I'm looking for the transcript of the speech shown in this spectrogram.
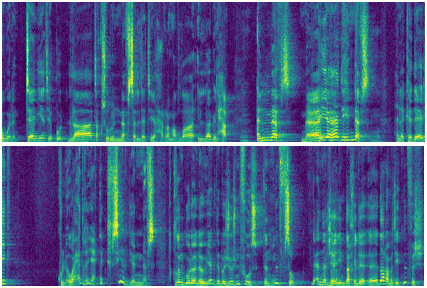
أولا ثانيا يقول لا تقتلوا النفس التي حرم الله إلا بالحق النفس ما هي هذه النفس أنا كذلك كل واحد غيعطيك تفسير ديال النفس نقدر نقولوا أنا وياك دابا جوج نفوس تنتنفسوا لأن الجنين داخل دار ما تيتنفسش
